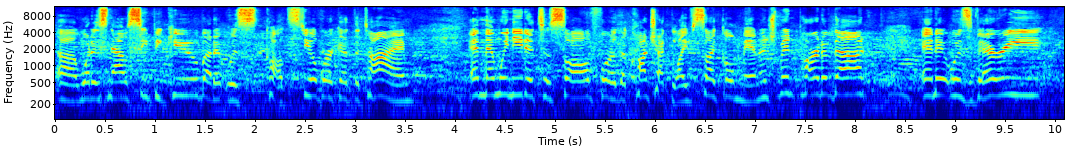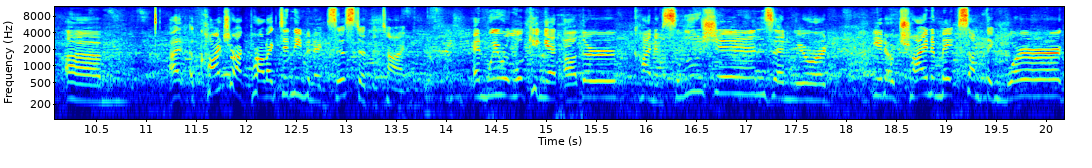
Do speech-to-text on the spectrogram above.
uh, what is now CPQ, but it was called Steelbrick at the time. And then we needed to solve for the contract lifecycle management part of that. And it was very, um, a a contract product didn't even exist at the time. And we were looking at other kind of solutions and we were, you know, trying to make something work.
